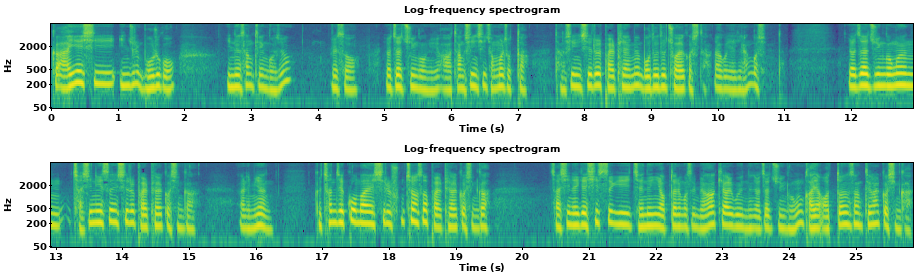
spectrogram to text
그 아이의 시인 줄 모르고 있는 상태인 거죠. 그래서 여자 주인공이 아 당신 시 정말 좋다. 당신 시를 발표하면 모두들 좋아할 것이다. 라고 얘기를 한 것입니다. 여자 주인공은 자신이 쓴 시를 발표할 것인가 아니면 그 천재 꼬마의 시를 훔쳐서 발표할 것인가 자신에게 시쓰기 재능이 없다는 것을 명확히 알고 있는 여자 주인공은 과연 어떤 선택을 할 것인가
